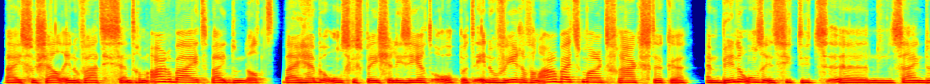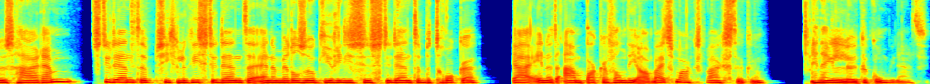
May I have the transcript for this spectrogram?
bij Sociaal Innovatiecentrum Arbeid. Wij, doen dat, wij hebben ons gespecialiseerd op het innoveren van arbeidsmarktvraagstukken. En binnen ons instituut uh, zijn dus HRM-studenten, psychologiestudenten en inmiddels ook juridische studenten betrokken ja, in het aanpakken van die arbeidsmarktvraagstukken. Een hele leuke combinatie.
